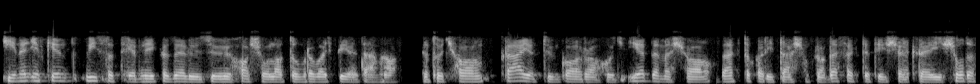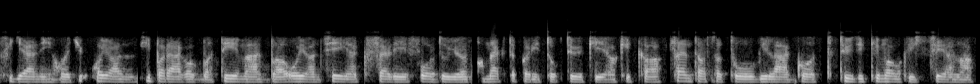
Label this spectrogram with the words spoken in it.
Én egyébként visszatérnék az előző hasonlatomra vagy példámra. Tehát, hogyha rájöttünk arra, hogy érdemes a megtakarításokra, befektetésekre is odafigyelni, hogy olyan iparágokba, témákba, olyan cégek felé forduljon a megtakarítók tőké, akik a fenntartható világot tűzik ki maguk is célnak.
